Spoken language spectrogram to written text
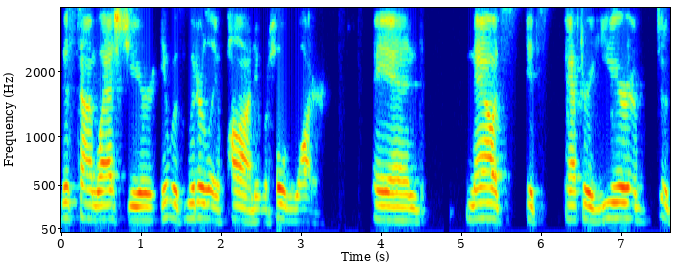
this time last year, it was literally a pond. It would hold water. And now it's it's after a year of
